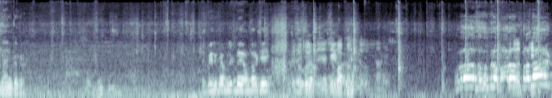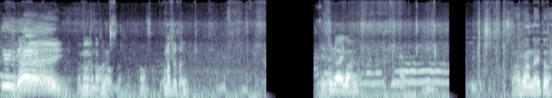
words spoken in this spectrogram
Nine కక్కడ happy republic day అందరికీ శుభాకాంక్షలు స్వతంత్ర భారత్ మాతా కీ నమస్తే సార్ సర్వాంది అవుతుందా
